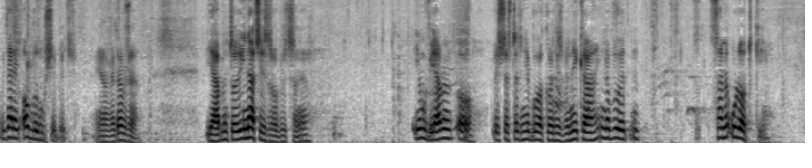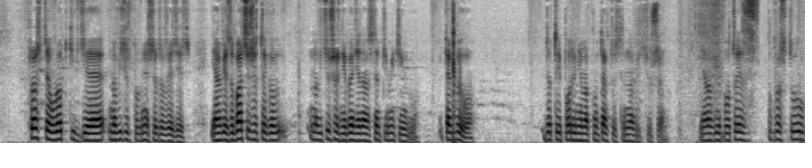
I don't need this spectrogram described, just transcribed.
Mówi, Darek, obrót musi być. Ja mówię, dobrze. Ja bym to inaczej zrobił, co nie? I mówię, ja bym, o, jeszcze wtedy nie było akurat niezbędnika, no były same ulotki proste ulotki, gdzie nowicjusz powinien się dowiedzieć. Ja mówię, zobaczę, że tego nowicjusza nie będzie na następnym meetingu. I tak było. Do tej pory nie ma kontaktu z tym nowicjuszem. Ja mówię, bo to jest po prostu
